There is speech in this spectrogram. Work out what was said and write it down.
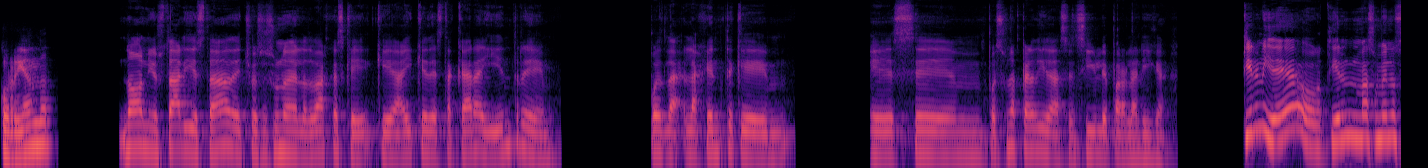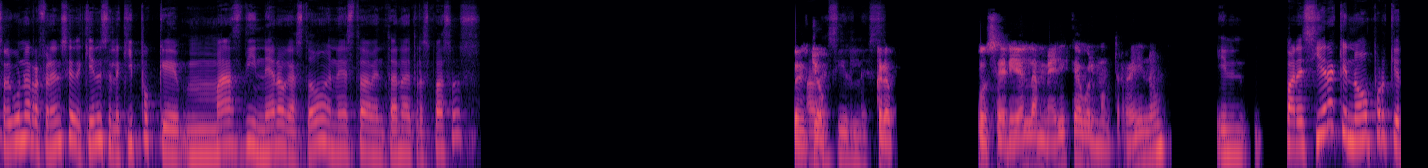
corriendo. No, ni Ustari está. De hecho, esa es una de las bajas que, que hay que destacar ahí entre pues la, la gente que es eh, pues una pérdida sensible para la liga. ¿Tienen idea o tienen más o menos alguna referencia de quién es el equipo que más dinero gastó en esta ventana de traspasos? Pues A yo decirles. creo, pues sería el América o el Monterrey, ¿no? Y pareciera que no, porque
